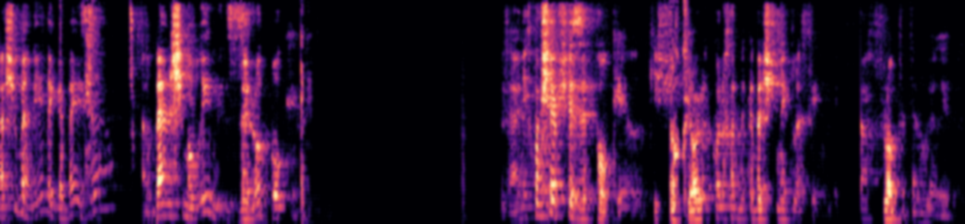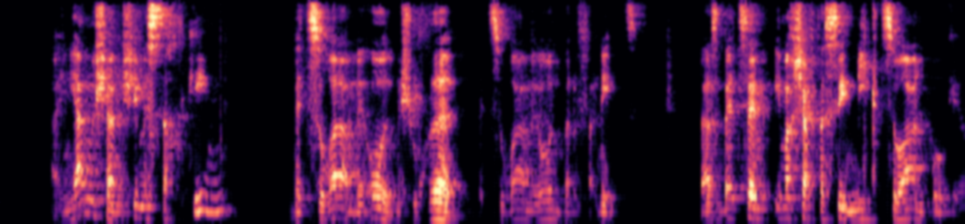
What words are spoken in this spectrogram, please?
משהו מעניין לגבי זה, הרבה אנשים אומרים, זה לא פוקר. ואני חושב שזה פוקר, כי אוקיי. כל אחד מקבל שני קלפים, ונפתח פלופ נתנו לריבר. העניין הוא שאנשים משחקים בצורה מאוד משוחררת, בצורה מאוד בלפנית. ואז בעצם, אם עכשיו תשים מקצוען פוקר,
